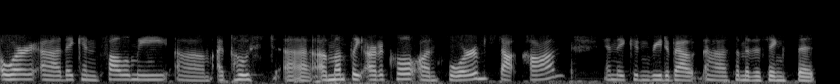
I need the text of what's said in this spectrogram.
or uh, they can follow me. Um, I post uh, a monthly article on Forbes.com, and they can read about uh, some of the things that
